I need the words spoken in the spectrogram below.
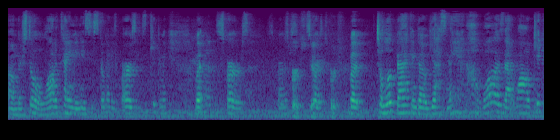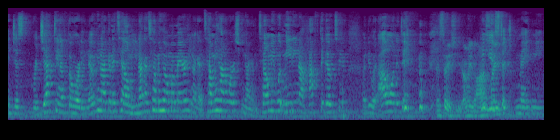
Um, there's still a lot of taming. He's, he's still got his spurs he's kicking me. But spurs. Spurs. Spurs. Yeah, Spurs. But to look back and go, yes, man, I was that wild kick and just rejecting authority. No, you're not going to tell me. You're not going to tell me who I'm going to marry. You're not going to tell me how to worship. You're not going to tell me what meeting I have to go to. I'm going to do what I want to do. and say, she, I mean, honestly. He used to make me,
